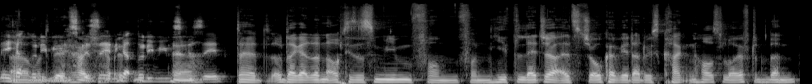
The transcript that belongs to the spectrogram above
nee, ich habe ähm, nur die Memes gesehen. Ich habe nur die Memes ja. gesehen. Da, und da dann auch dieses Meme vom, von Heath Ledger als Joker, wie er da durchs Krankenhaus läuft und dann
